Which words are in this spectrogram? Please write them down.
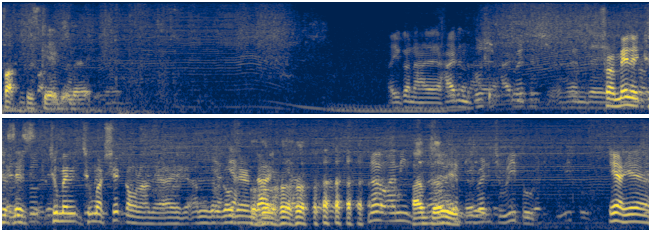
Fuck this game tonight. Are you gonna uh, hide in the bushes, Regis? And, uh, For a minute, because there's too many, too much shit going on there. I, I'm gonna Yeah, go yeah. there and die. No, I mean, I'm uh, you. be ready to reboot. Yeah, yeah.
